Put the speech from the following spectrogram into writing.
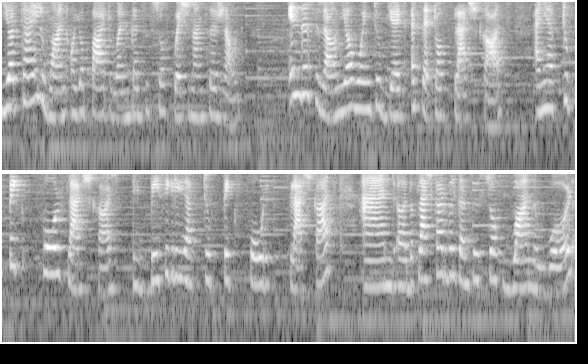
your Teil 1 or your part 1 consists of question answer round. In this round you're going to get a set of flashcards and you have to pick four flashcards. Basically you have to pick four flashcards and uh, the flashcard will consist of one word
